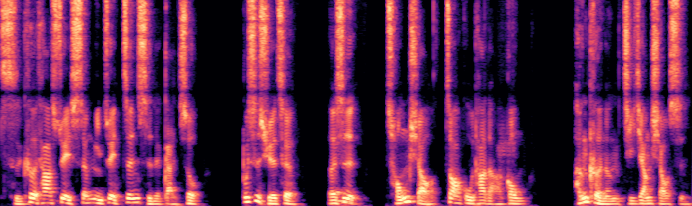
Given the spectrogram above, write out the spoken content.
此刻他最生命最真实的感受，不是学测，而是从小照顾他的阿公很可能即将消失，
